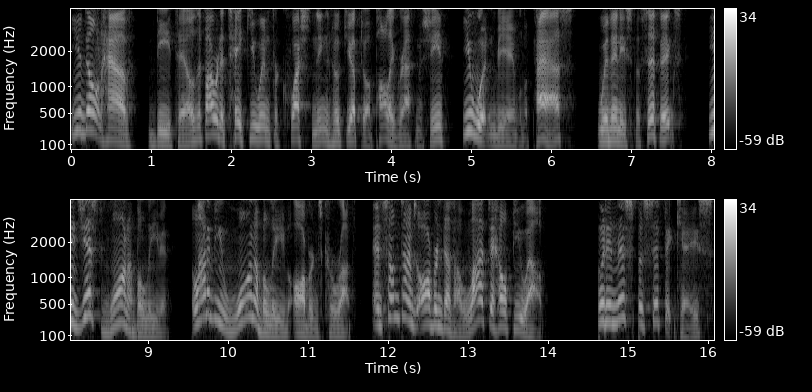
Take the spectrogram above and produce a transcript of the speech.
You don't have details. If I were to take you in for questioning and hook you up to a polygraph machine, you wouldn't be able to pass with any specifics. You just want to believe it. A lot of you want to believe Auburn's corrupt, and sometimes Auburn does a lot to help you out. But in this specific case,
